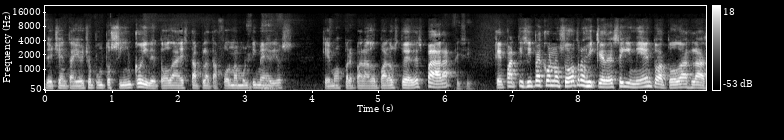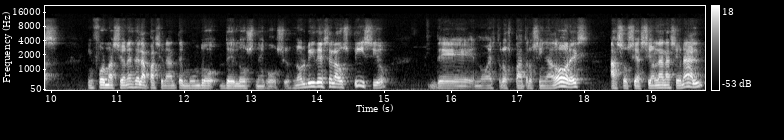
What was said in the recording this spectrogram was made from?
de 88.5 y de toda esta plataforma multimedios que hemos preparado para ustedes para que participes con nosotros y que dé seguimiento a todas las informaciones del apasionante mundo de los negocios. No olvides el auspicio de nuestros patrocinadores, Asociación La Nacional,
